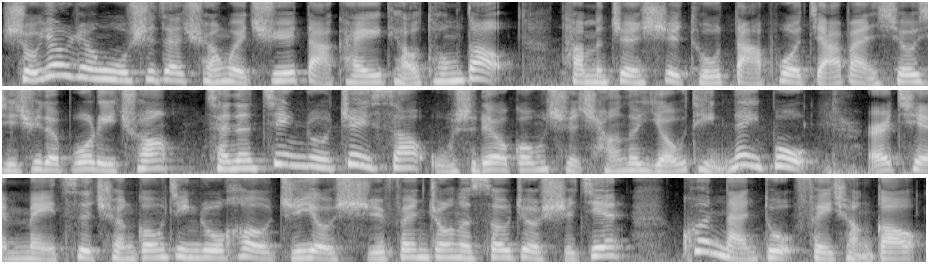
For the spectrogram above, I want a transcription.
首要任务是在船尾区打开一条通道。他们正试图打破甲板休息区的玻璃窗才能进入这艘五十六公尺长的游艇内部。而且每次成功进入后只有十分钟的搜救时间困难度非常高。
